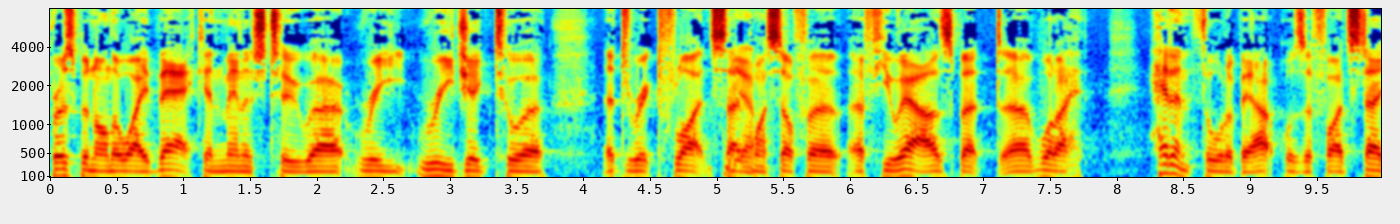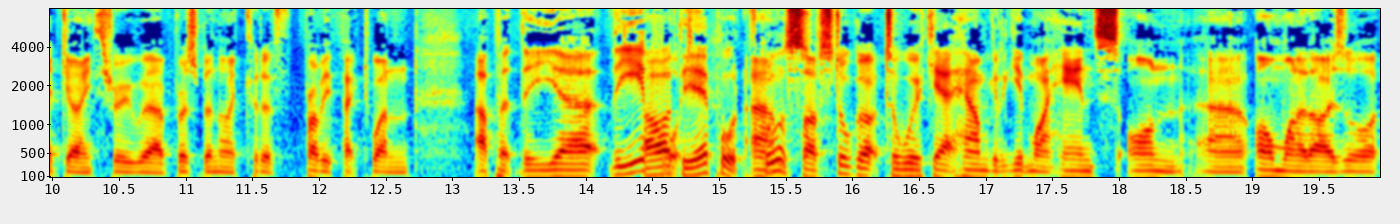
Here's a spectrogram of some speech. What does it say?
Brisbane on the way back and managed to uh, re rejig to a, a direct flight and save Yeah. myself a, a few hours. But uh, what I hadn't thought about was if I'd stayed going through uh, Brisbane, I could have probably picked one up at the uh, the Oh, airport. at the airport, of Um, course. So I've still got to work out how I'm going to get my hands on uh, on one of those, or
